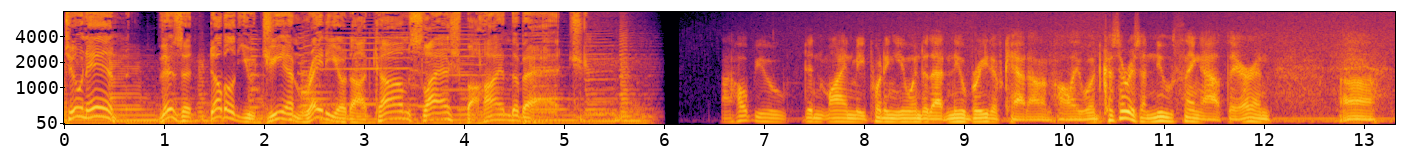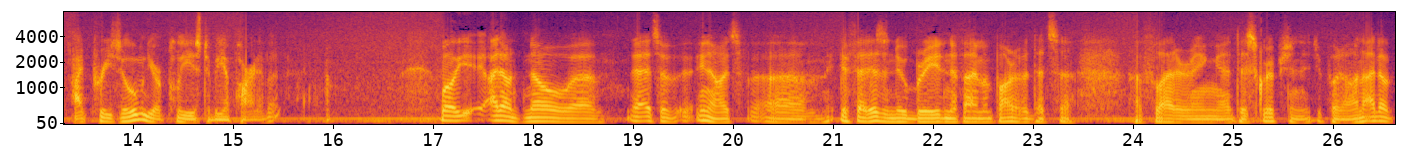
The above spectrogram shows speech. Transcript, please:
Tune in. Visit WGNRadio.com slash Behind the Badge. I hope you didn't mind me putting you into that new breed of cat out in Hollywood, because there is a new thing out there, and uh, I presume you're pleased to be a part of it. Well, I don't know. Uh, it's a you know it's uh, if that is a new breed, and if I'm a part of it, that's a, a flattering uh, description that you put on. I don't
